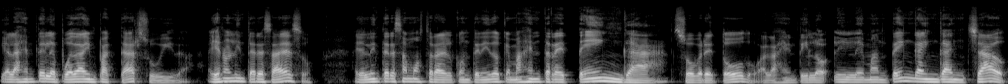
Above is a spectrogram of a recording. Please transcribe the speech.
y a la gente le pueda impactar su vida. A ella no le interesa eso. A ella le interesa mostrar el contenido que más entretenga, sobre todo, a la gente y, lo, y le mantenga enganchado,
